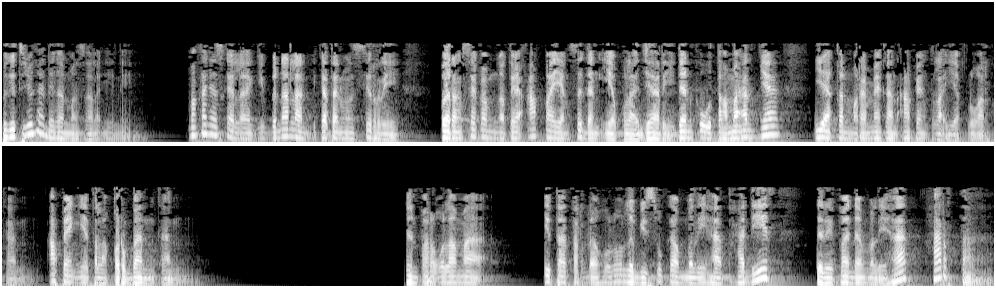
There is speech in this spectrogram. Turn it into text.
Begitu juga dengan masalah ini. Makanya sekali lagi, benarlah dikatakan Sirri, barang siapa mengetahui apa yang sedang ia pelajari dan keutamaannya, ia akan meremehkan apa yang telah ia keluarkan, apa yang ia telah korbankan. Dan para ulama kita terdahulu lebih suka melihat hadis daripada melihat harta.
